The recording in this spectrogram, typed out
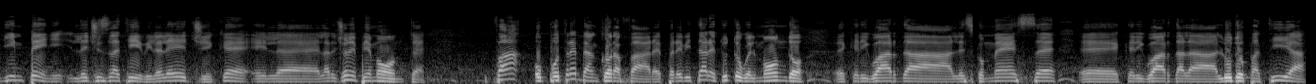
gli impegni legislativi, le leggi che il, la Regione Piemonte fa o potrebbe ancora fare per evitare tutto quel mondo eh, che riguarda le scommesse, eh, che riguarda la ludopatia,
